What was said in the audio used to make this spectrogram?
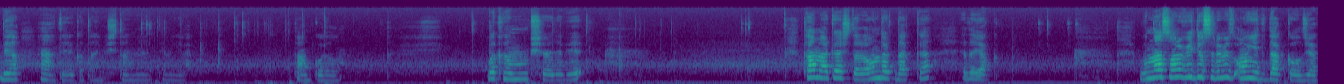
Veya ha terakataymış. Tahmin ettiğim gibi. Tamam koyalım. Bakın şöyle bir. Tamam arkadaşlar 14 dakika ya da yok. Bundan sonra video süremiz 17 dakika olacak.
